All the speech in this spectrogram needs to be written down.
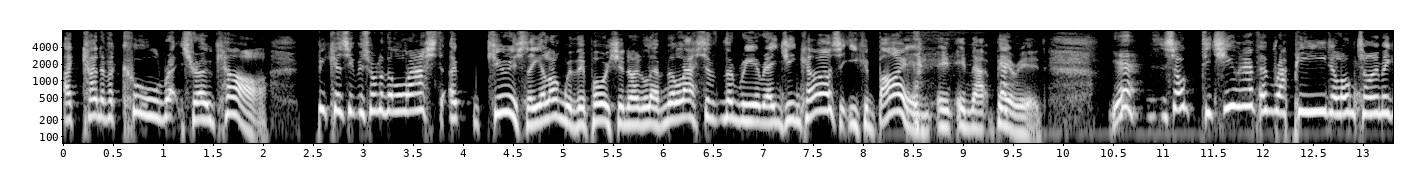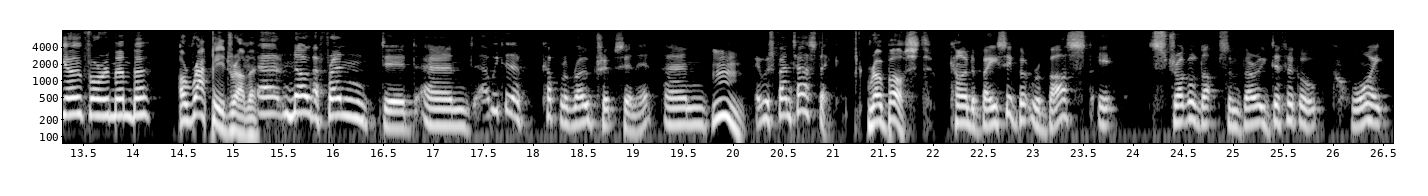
a kind of a cool retro car. Because it was one of the last, uh, curiously, along with the Porsche 911, the last of the rear engine cars that you could buy in, in, in that period. Yeah. So, did you have a Rapide a long time ago, if I remember? A Rapid, rather. Uh, no, a friend did, and uh, we did a couple of road trips in it, and it was fantastic. Robust. Kind of basic, but robust. It struggled up some very difficult, quite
